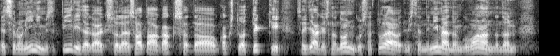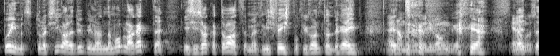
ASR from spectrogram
et sul on inimesed piiri taga, eks ole, sada, kakssada, kaks tuhat tükki. sa ei tea, kes nad on, kust nad tulevad, mis nende nimed on, kui vanad nad on. põhimõtteliselt tuleks igale tüübile anda mobla kätte ja siis hakata vaatama, et mis Facebooki kontol ta käib. enamusel muidugi ongi. jah, et,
